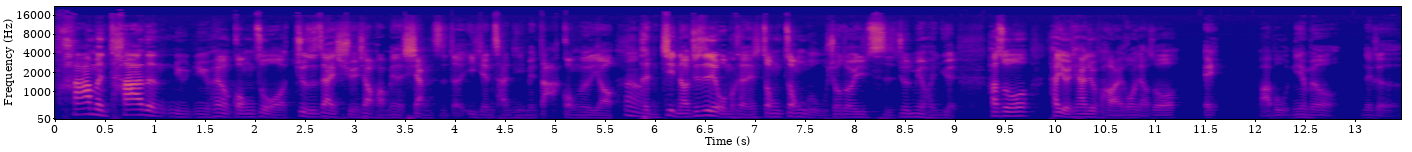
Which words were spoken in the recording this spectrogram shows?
他们他的女女朋友工作就是在学校旁边的巷子的一间餐厅里面打工而已，哦，很近哦，就是我们可能中中午午休都会去吃，就是没有很远。他说他有一天他就跑来跟我讲说：“哎、欸，巴布，你有没有那个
